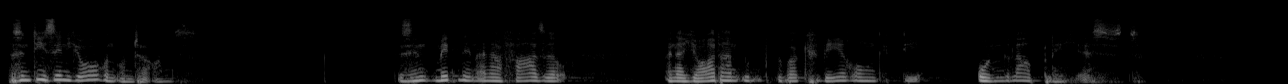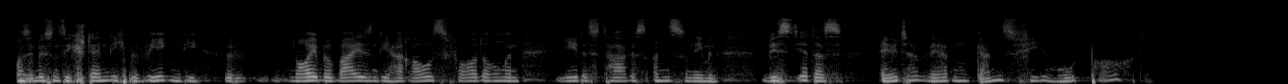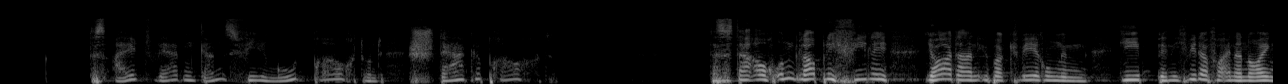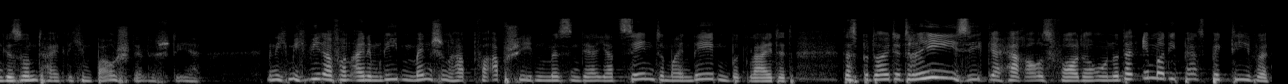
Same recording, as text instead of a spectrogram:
Das sind die Senioren unter uns. Die sind mitten in einer Phase einer Jordanüberquerung, die unglaublich ist. Und sie müssen sich ständig bewegen, die neu beweisen, die Herausforderungen jedes Tages anzunehmen. Wisst ihr, dass Älterwerden ganz viel Mut braucht? Dass Altwerden ganz viel Mut braucht und Stärke braucht? Dass es da auch unglaublich viele Jordanüberquerungen gibt, wenn ich wieder vor einer neuen gesundheitlichen Baustelle stehe. Wenn ich mich wieder von einem lieben Menschen habe verabschieden müssen, der Jahrzehnte mein Leben begleitet. Das bedeutet riesige Herausforderungen und dann immer die Perspektive.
